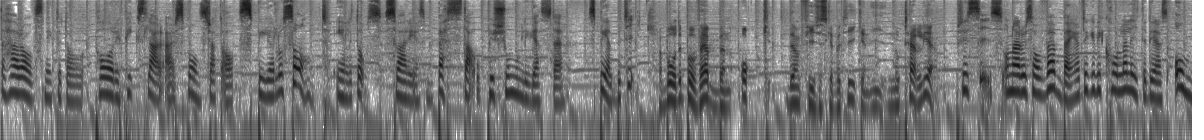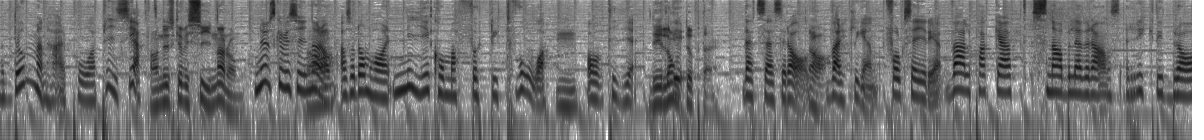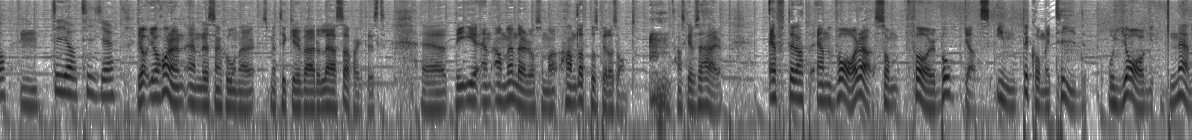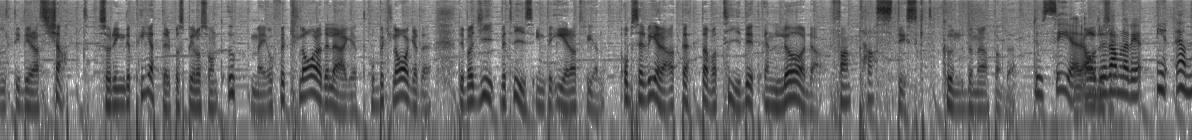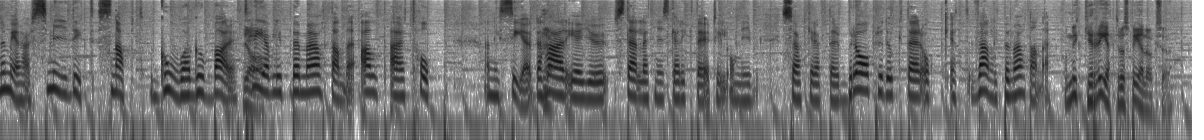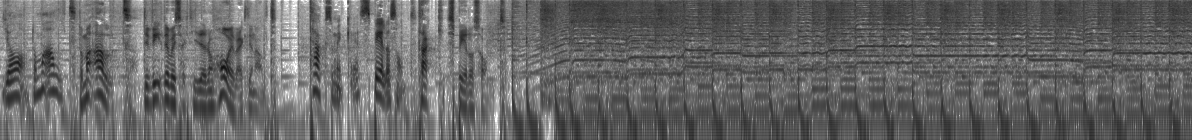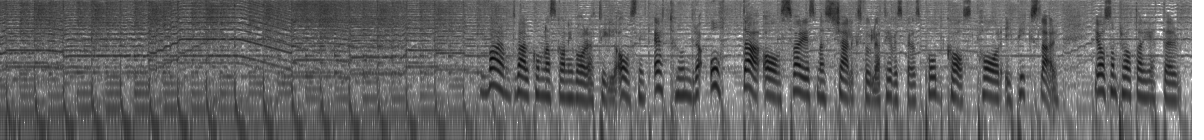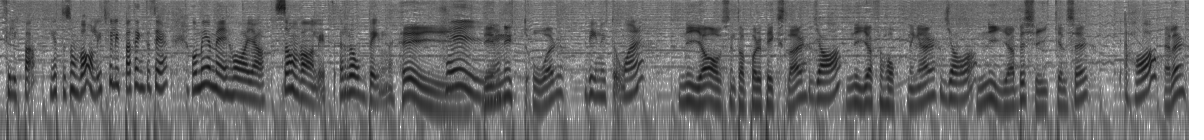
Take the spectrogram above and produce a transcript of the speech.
Det här avsnittet av Par i pixlar är sponsrat av Spel och sånt, enligt oss Sveriges bästa och personligaste spelbutik. Både på webben och den fysiska butiken i Norrtälje. Precis, och när du sa webben, jag tycker vi kollar lite deras omdömen här på prisjakt. Ja, nu ska vi syna dem. Nu ska vi syna Ja. dem. Alltså de har 9,42 Mm. av 10. Det är långt Det- upp där. That says it all. Ja. Verkligen. Folk säger det. Välpackat, snabb leverans, riktigt bra. Mm. 10 av 10. Jag, jag har en, en recension här som jag tycker är värd att läsa faktiskt. Eh, det är en användare då som har handlat på spel och sånt. Han skrev så här. Efter att en vara som förbokats inte kom i tid och jag gnällt i deras chatt så ringde Peter på Spel och sånt upp mig och förklarade läget och beklagade. Det var givetvis inte ert fel. Observera att detta var tidigt en lördag. Fantastiskt kundbemötande. Du ser, Ja, ja, du du ramlar det ännu mer här. Smidigt, snabbt, goa gubbar, Ja. trevligt bemötande. Allt är topp. Ja, ni ser, det här är ju stället ni ska rikta er till om ni söker efter bra produkter och ett vänligt bemötande. Och mycket retrospel också. Ja, de har allt. De har allt. Det, har vi sagt tidigare, de har ju verkligen allt. Tack så mycket. Spel och sånt. Tack, spel och sånt. Varmt välkomna ska ni vara till avsnitt 108 av Sveriges mest kärleksfulla tv-spelspodcast Par i pixlar. Jag som pratar heter Filippa, heter som vanligt Filippa tänkte säga. Och med mig har jag som vanligt Robin. Hej! Hej! Det är nytt år. Det är nytt år. Nya avsnitt av Porrpixlar. Ja, Nya förhoppningar. ja, Nya besvikelser. jaha, Eller?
